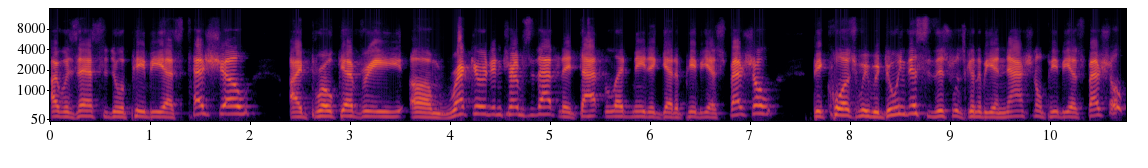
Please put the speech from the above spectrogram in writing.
I was asked to do a PBS test show. I broke every um, record in terms of that. That that led me to get a PBS special because we were doing this. This was going to be a national PBS special.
